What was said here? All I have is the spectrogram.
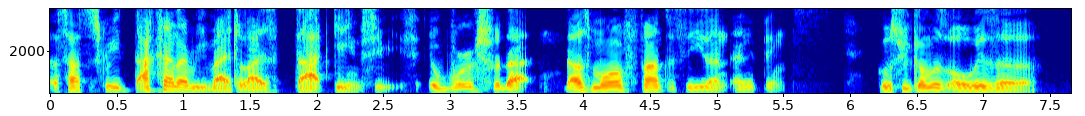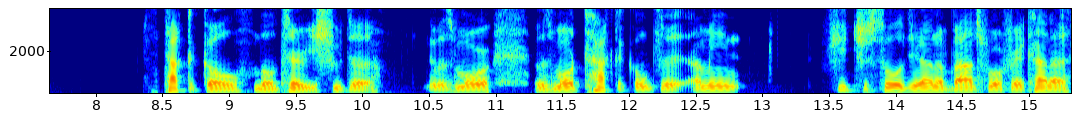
Assassin's Creed. That kind of revitalized that game series. It works for that. That was more fantasy than anything. Ghost Recon was always a tactical military shooter. It was more it was more tactical to I mean Future Soldier and Advanced Warfare kind of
